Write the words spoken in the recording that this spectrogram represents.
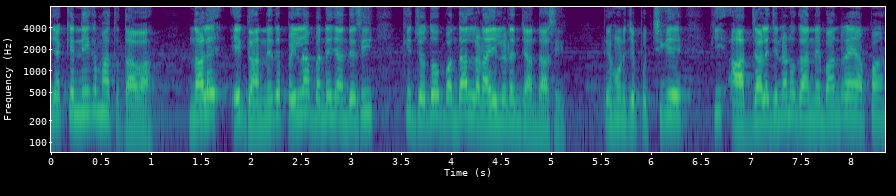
ਜਾਂ ਕਿੰਨੀ ਕੁ ਮਹੱਤਤਾ ਵਾ? ਨਾਲੇ ਇਹ ਗਾਨੇ ਤੇ ਪਹਿਲਾਂ ਬੰਨੇ ਜਾਂਦੇ ਸੀ ਕਿ ਜਦੋਂ ਬੰਦਾ ਲੜਾਈ ਲੜਨ ਜਾਂਦਾ ਸੀ। ਤੇ ਹੁਣ ਜੇ ਪੁੱਛੀਏ ਕਿ ਅੱਜ ਵਾਲੇ ਜਿਨ੍ਹਾਂ ਨੂੰ ਗਾਨੇ ਬੰਨ ਰਹੇ ਆ ਆਪਾਂ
